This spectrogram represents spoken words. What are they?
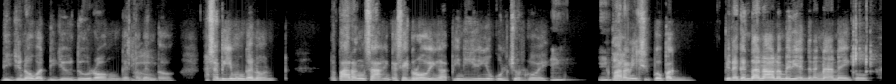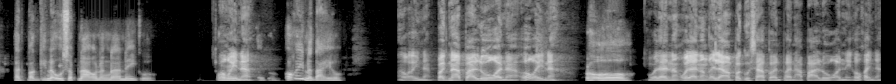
Did you know what did you do wrong? Ganito, Oo. ganito. Sasabihin mo ganun. Na parang sa akin kasi growing up, hindi yun yung culture ko eh. Hindi. Parang naisip ko, pag pinaganda na ako ng merienda ng nanay ko, at pag kinausap na ako ng nanay ko, Okay ng na. ko, okay na tayo. Okay na. Pag napalo ka na, okay na. Oo. Wala nang wala nang kailangan pag-usapan pa napalo ka na. eh. Okay na.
